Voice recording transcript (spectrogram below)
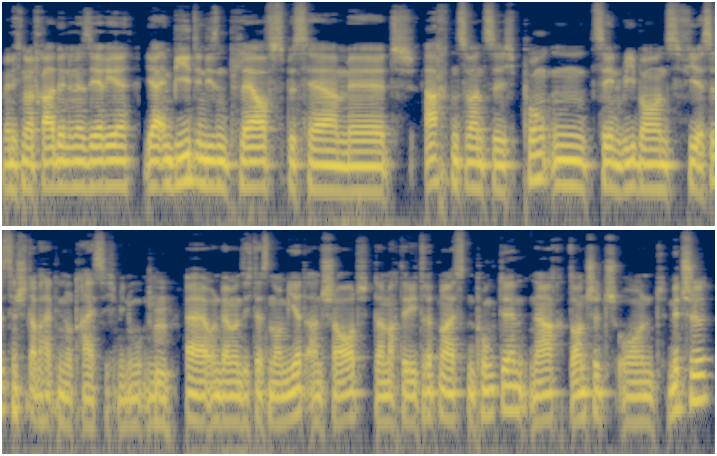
Wenn ich neutral bin in der Serie. Ja, Embiid in diesen Playoffs bisher mit 28 Punkten, 10 Rebounds, 4 Assists, steht aber halt in nur 30 Minuten. Hm. Äh, und wenn man sich das normiert anschaut, dann macht er die drittmeisten Punkte nach Doncic und Mitchell.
